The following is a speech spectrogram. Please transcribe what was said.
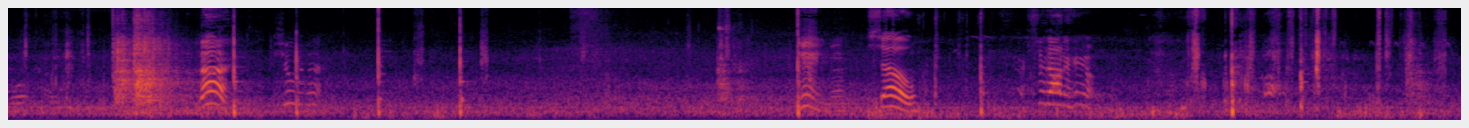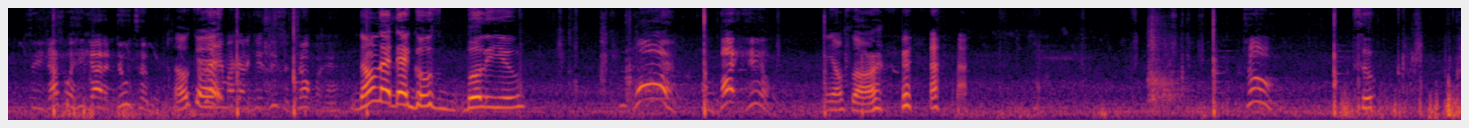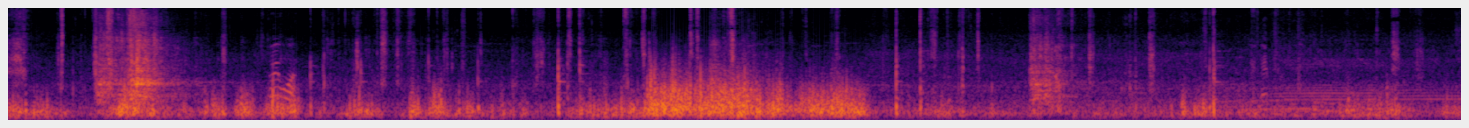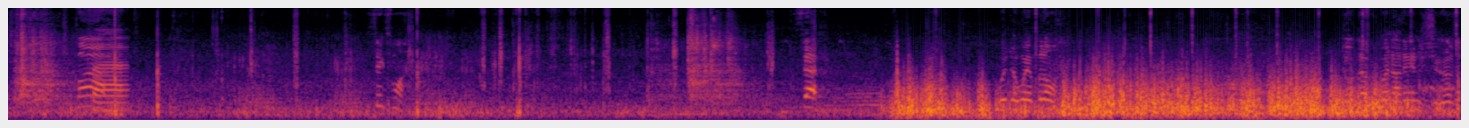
Nine. Shoot at that. Game, man. Show. Shit out of here. See, that's what he got to do to me. Okay. I got to get at least a jumper in. Don't let that goose bully you. One. Bite him. Me, I'm sorry. Two. Two. Three one. Five. Five. Six one. Seven. With the wind blowing. Don't ever run out of energy. You know?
